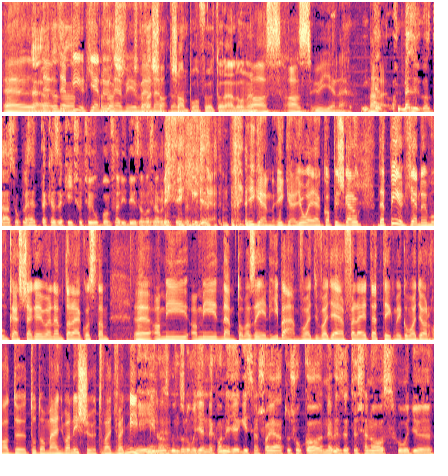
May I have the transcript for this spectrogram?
De, de, hát de Pirk Jenő az nevével az a sampon föltaláló, nem? Az, az, ülje le. Na. Mezőgazdászok lehettek ezek így, hogyha jobban felidézem az emlékeimet, igen, igen, igen, jó helyen kapizsgálunk, de Pirk Jenő munkásságaival nem találkoztam, ami, ami nem tudom, az én hibám, vagy, vagy elfelejtették még a magyar hadtudományban is őt, vagy, vagy mi? Én mi azt gondolom, hogy ennek van egy egészen sajátos oka, nevezetesen az, hogy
